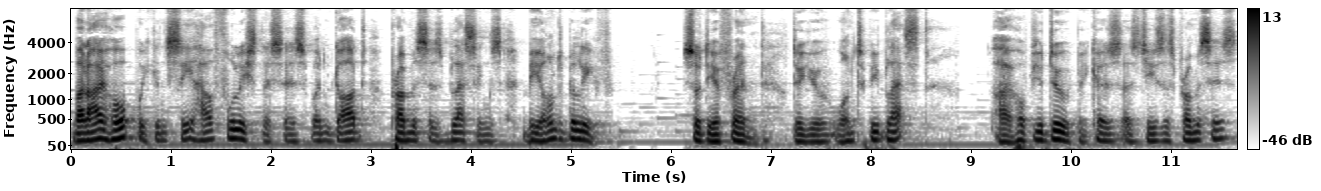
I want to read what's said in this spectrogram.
But I hope we can see how foolish this is when God promises blessings beyond belief. So, dear friend, do you want to be blessed? I hope you do, because as Jesus promises,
